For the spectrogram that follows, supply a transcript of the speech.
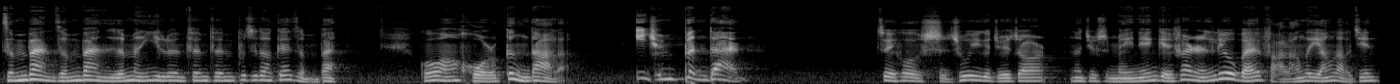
怎么办？怎么办？人们议论纷纷，不知道该怎么办。国王火儿更大了，一群笨蛋！最后使出一个绝招，那就是每年给犯人六百法郎的养老金，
